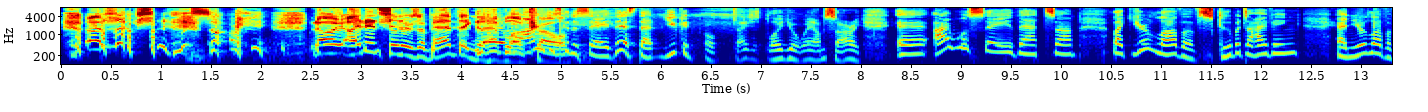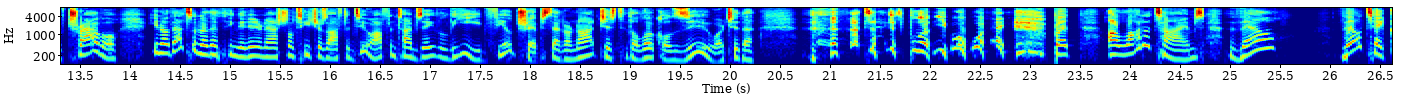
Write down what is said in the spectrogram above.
sorry. No, I didn't say there's a bad thing to no, have no, love I'm travel. I'm just going to say this that you could. Oh, did I just blow you away? I'm sorry. Uh, I will say that, um, like your love of scuba diving and your love of travel, you know, that's another thing that international teachers often do. Oftentimes they lead field trips that are not just to the local zoo or to the. did I just blow you away? But a lot of times they'll they'll take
